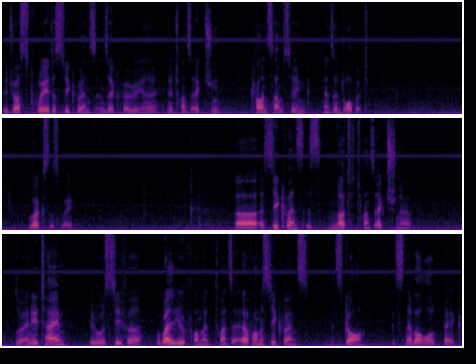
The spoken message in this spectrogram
They just create a sequence in their query in a, in a transaction, count something, and then drop it. Works this way. Uh, a sequence is not transactional. So anytime you receive a value from a, uh, from a sequence, it's gone. It's never rolled back.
